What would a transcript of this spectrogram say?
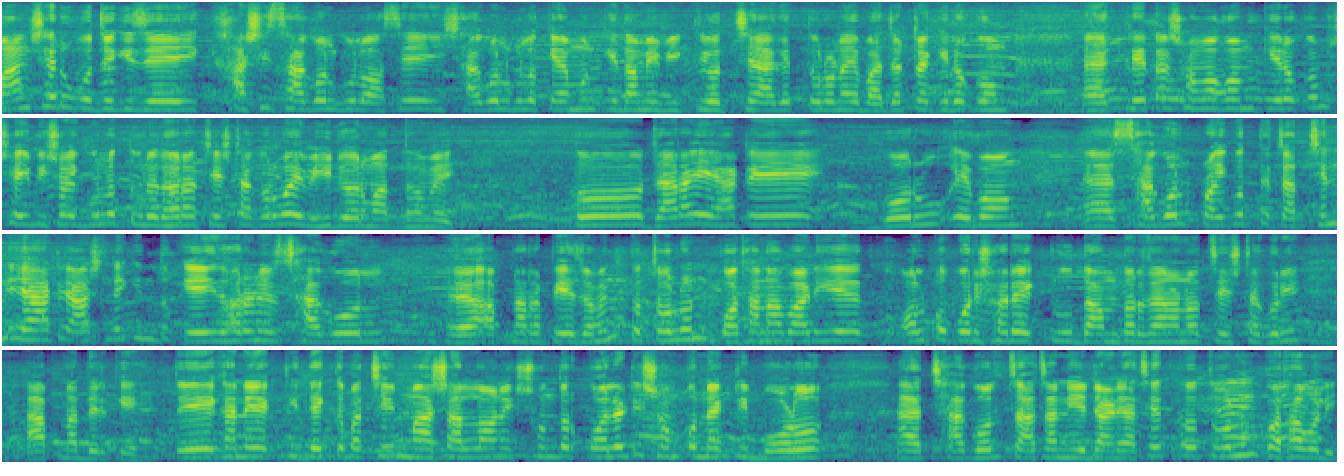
মাংসের উপযোগী যে খাসি ছাগলগুলো আছে, এই ছাগলগুলো কেমন কী দামে বিক্রি হচ্ছে, আগের তুলনায় বাজারটা কীরকম ক্রেতা সমাগম কীরকম, সেই বিষয়গুলো তুলে ধরার চেষ্টা করব এই ভিডিওর মাধ্যমে। তো যারা এই হাটে গরু এবং ছাগল ক্রয় করতে চাচ্ছেন। এই হাটে আসলে কিন্তু এই ধরনের ছাগল আপনারা পেয়ে যাবেন। তো চলুন কথা না বাড়িয়ে অল্প পরিসরে একটু দাম দর জানানোর চেষ্টা করি আপনাদেরকে। তো এখানে একটি দেখতে পাচ্ছি মাশাআল্লাহ অনেক সুন্দর কোয়ালিটি সম্পন্ন একটি বড় ছাগল চাচা নিয়ে দাঁড়িয়ে আছে। তো চলুন কথা বলি।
